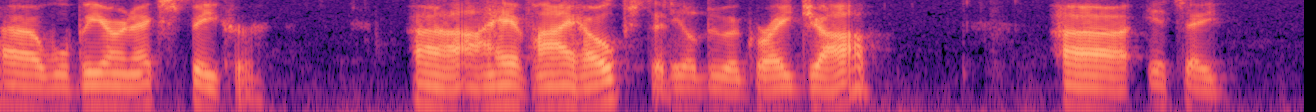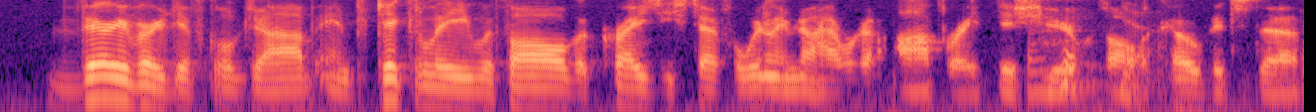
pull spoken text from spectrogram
uh, will be our next speaker. Uh, I have high hopes that he'll do a great job. Uh, it's a very, very difficult job, and particularly with all the crazy stuff, we don't even know how we're going to operate this year with all the COVID stuff.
